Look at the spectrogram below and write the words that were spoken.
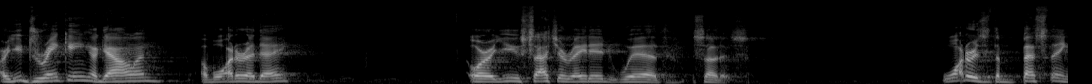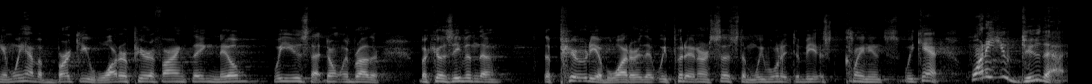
Are you drinking a gallon of water a day? Or are you saturated with sodas? Water is the best thing, and we have a Berkey water purifying thing. Neil, we use that, don't we, brother? Because even the, the purity of water that we put in our system, we want it to be as clean as we can. Why do you do that?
